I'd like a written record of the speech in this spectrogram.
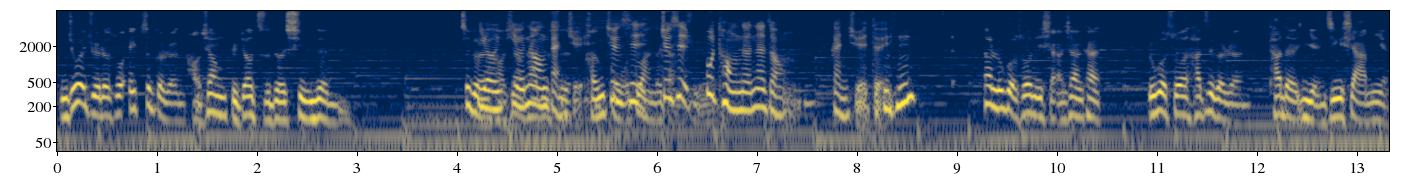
你就会觉得说，哎，这个人好像比较值得信任。这个有有那种感觉，就是就是不同的那种感觉，对。嗯哼。那如果说你想象看。如果说他这个人，他的眼睛下面，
